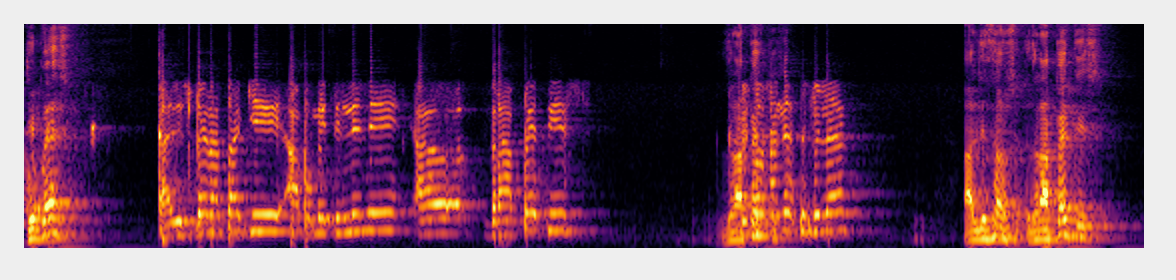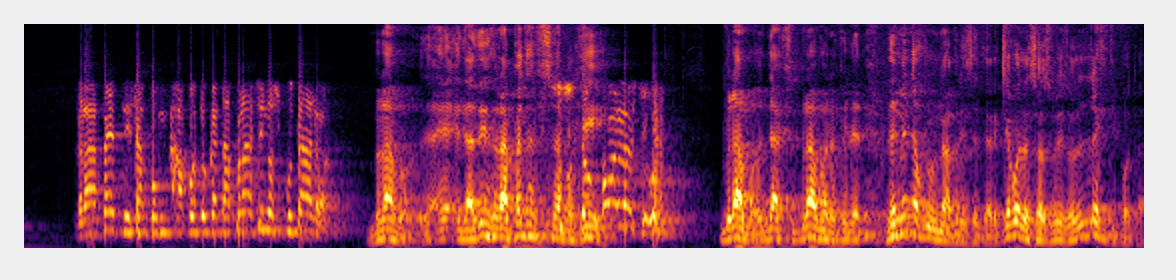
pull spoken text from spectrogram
Τι είπες. Καλησπέρα Τάκη από Μυτιλίνη, α, Δραπέτης. Χριστός Δραπέτης. Ανέστη φίλε. Αληθώς. Δραπέτης. Δραπέτης από, από το καταπράσινο σκουτάρο. Μπράβο. Ε, δηλαδή δραπέτευσες από Στο εκεί. πόλο σου. Μπράβο, εντάξει, μπράβο ρε φίλε. Δεν με ενοχλούν να βρίζετε ρε. Και εγώ δεν σας βρίζω, δεν τρέχει τίποτα.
